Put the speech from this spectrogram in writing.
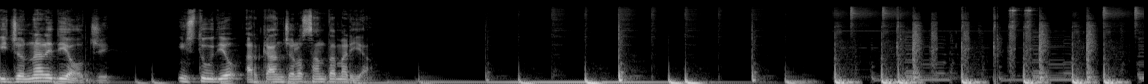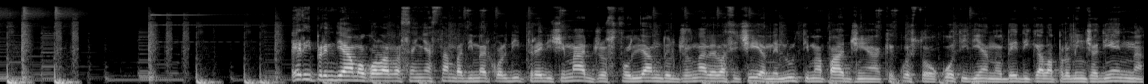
I giornali di oggi. In studio Arcangelo Santa Maria. E riprendiamo con la rassegna stampa di mercoledì 13 maggio, sfogliando il giornale La Sicilia nell'ultima pagina che questo quotidiano dedica alla provincia di Enna.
